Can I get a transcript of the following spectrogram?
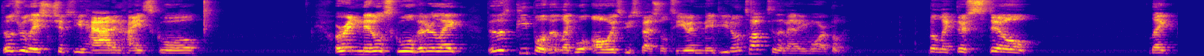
those relationships you had in high school or in middle school that are like they're those people that like will always be special to you, and maybe you don't talk to them anymore, but but like they're still like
